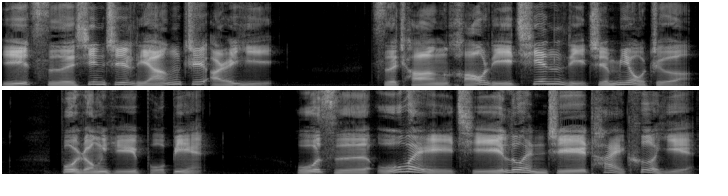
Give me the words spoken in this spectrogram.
于此心之良知而已，此诚毫厘千里之谬者，不容于不变。吾子无畏其论之太刻也。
